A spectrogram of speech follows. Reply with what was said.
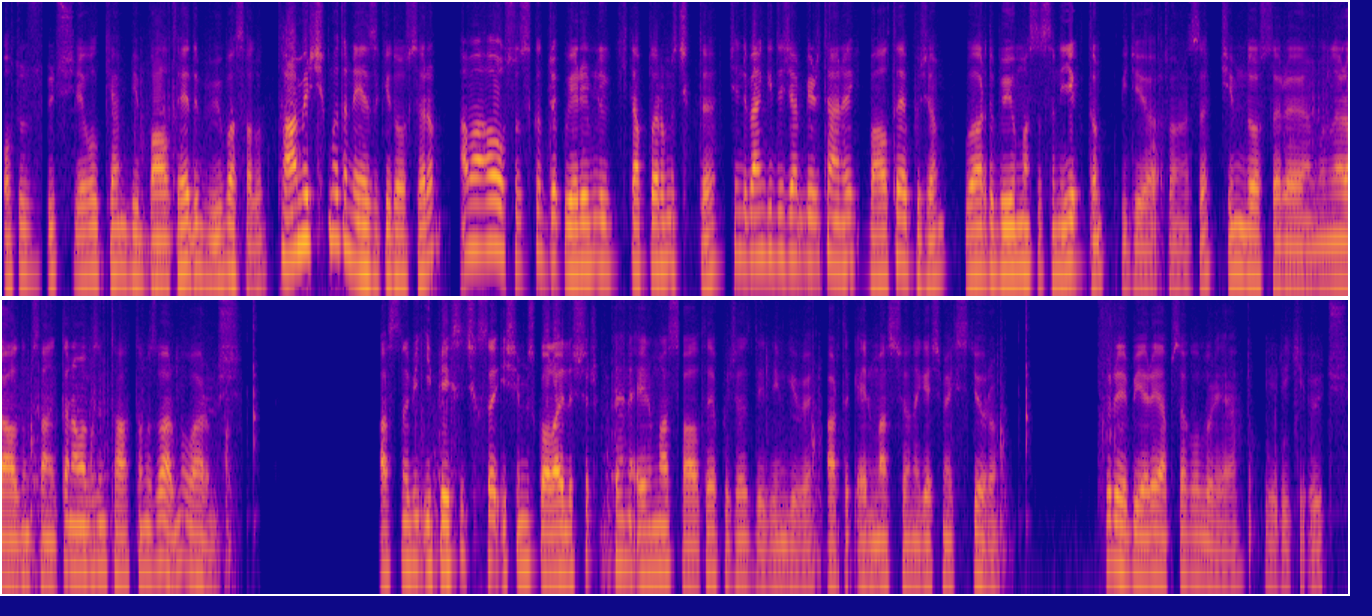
33 levelken bir baltaya da büyü basalım. Tamir çıkmadı ne yazık ki dostlarım. Ama olsun sıkıntı yok. Verimli kitaplarımız çıktı. Şimdi ben gideceğim bir tane balta yapacağım. Bu arada büyü masasını yıktım video sonrası. Şimdi dostlarım bunları aldım sandıktan ama bizim tahtamız var mı? Varmış. Aslında bir ipeksi çıksa işimiz kolaylaşır. Bir tane elmas balta yapacağız dediğim gibi. Artık elmas çağına geçmek istiyorum. Şuraya bir yere yapsak olur ya. 1, 2, 3.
